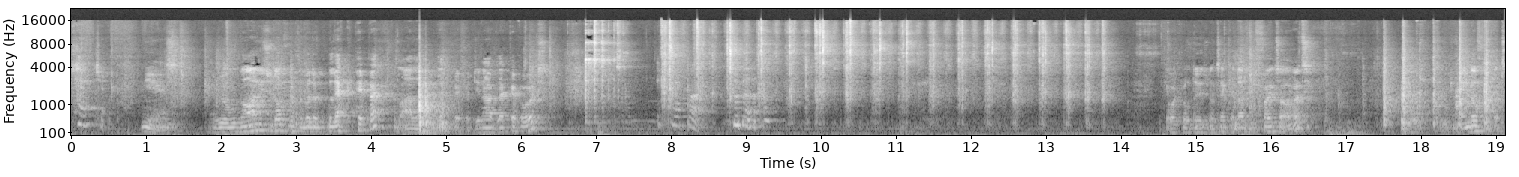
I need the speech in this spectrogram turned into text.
ketchup. Yes. And we'll garnish it off with a bit of black pepper, because I like black pepper. Do you know how black pepper works? It's pepper. Okay, what we'll do is we'll take a lovely photo of it. So we can end off with it.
